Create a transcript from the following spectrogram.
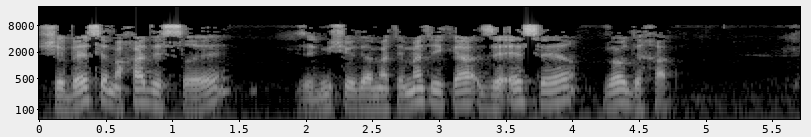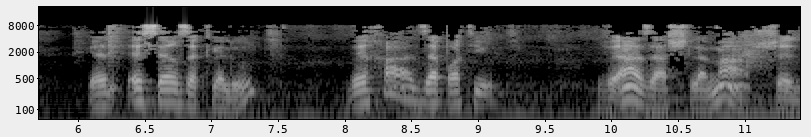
שבעצם 11, זה מי שיודע מתמטיקה, זה 10 ועוד 1. כן? 10 זה הכללות, ו-1 זה הפרטיות. ואז ההשלמה של,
